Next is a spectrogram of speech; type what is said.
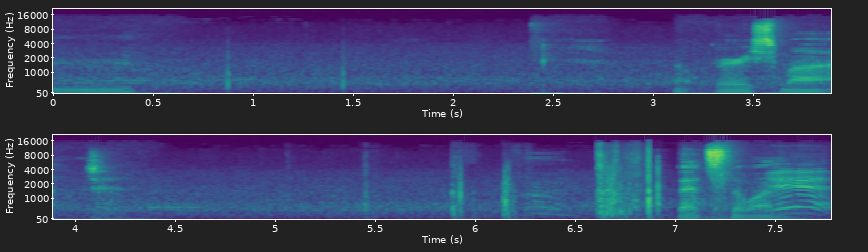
Hmm. Not very smart. That's the one. Yeah.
